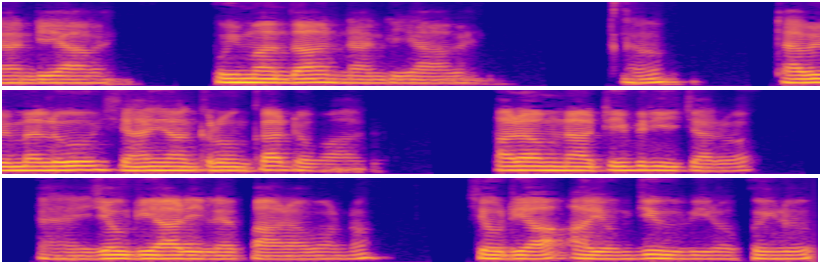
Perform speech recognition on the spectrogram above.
နန္တရားပဲဝိမန္တနန္တရားပဲနော်ဒါပေမဲ့လို့ရဟယကရုံကတ္တဝါအာရမဏဓိပတိကြတော့အဲယုတ်တရားတွေလည်းပါတာပေါ့နော်ယုတ်တရားအာယုံပြုပြီးတော့ခွင်းတို့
